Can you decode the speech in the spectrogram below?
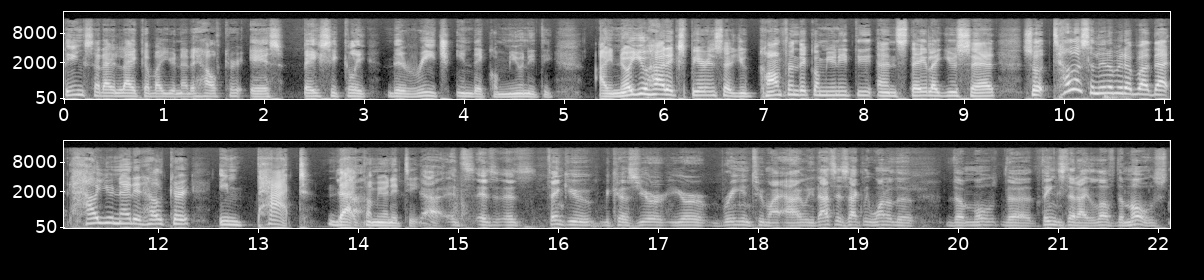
things that I like about United Healthcare is basically the reach in the community. I know you had experience that you come from the community and stay like you said. So tell us a little bit about that, how United Healthcare impact that yeah. community. Yeah, it's, it's it's thank you because you're you're bringing to my eye. That's exactly one of the the most the things that I love the most.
